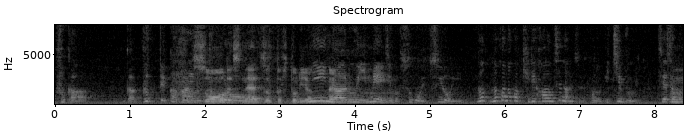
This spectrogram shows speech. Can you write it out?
負荷がグッてかかるとそうころですね。ずっと一人やるにね。なるイメージがすごい強い。ななかなか切り離せないんですよこの一部制作の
